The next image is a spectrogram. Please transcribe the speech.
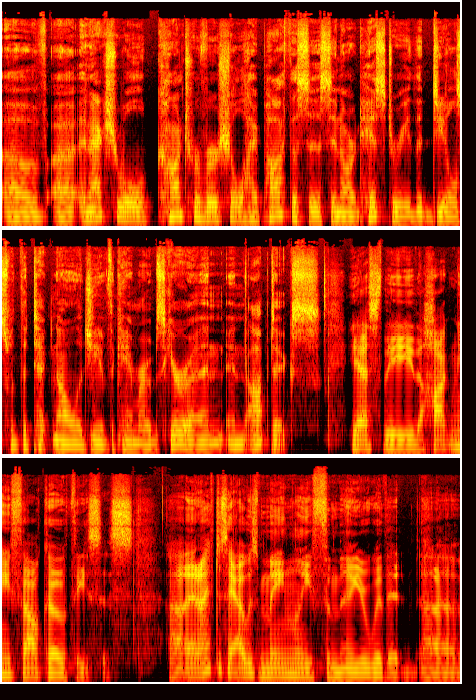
of uh, an actual controversial hypothesis in art history that deals with the technology of the camera obscura and, and optics. Yes, the the Hockney Falco thesis. Uh, and I have to say, I was mainly familiar with it uh,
